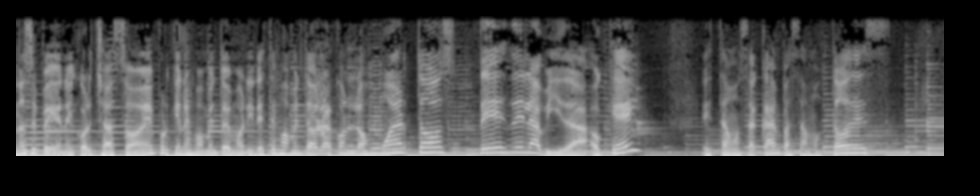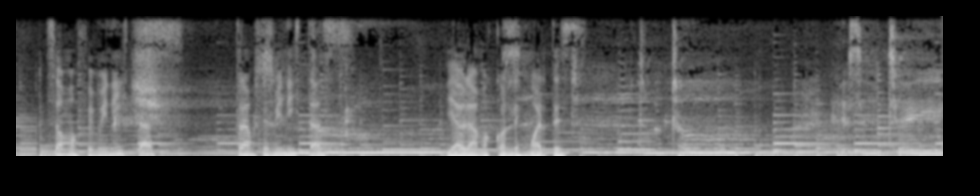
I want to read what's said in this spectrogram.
No se peguen el corchazo, ¿eh? Porque no es momento de morir. Este es momento de hablar con los muertos desde la vida, ¿ok? Estamos acá en Pasamos Todes. Somos feministas, transfeministas. Y hablamos con les muertes. hesitate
